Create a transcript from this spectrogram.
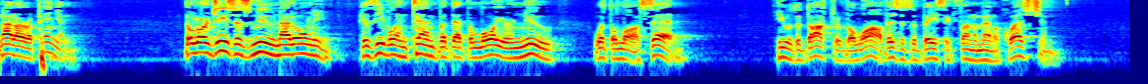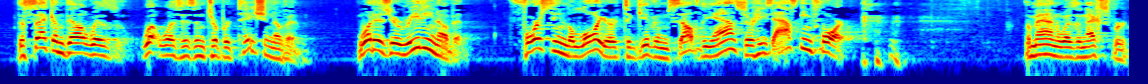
not our opinion. The Lord Jesus knew not only his evil intent, but that the lawyer knew what the law said. He was a doctor of the law. This is a basic fundamental question. The second dealt with what was his interpretation of it. What is your reading of it? Forcing the lawyer to give himself the answer he's asking for. the man was an expert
